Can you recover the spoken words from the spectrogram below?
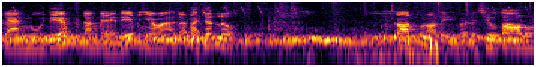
đang nuôi tiếp đang đẻ tiếp anh em ạ. Rất là chất lượng con của nó thì phải là siêu to luôn.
